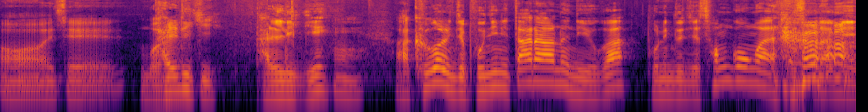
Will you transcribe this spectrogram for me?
어 이제 뭐요? 달리기. 달리기. 어. 아 그걸 이제 본인이 따라하는 이유가 본인도 이제 성공한 사람이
